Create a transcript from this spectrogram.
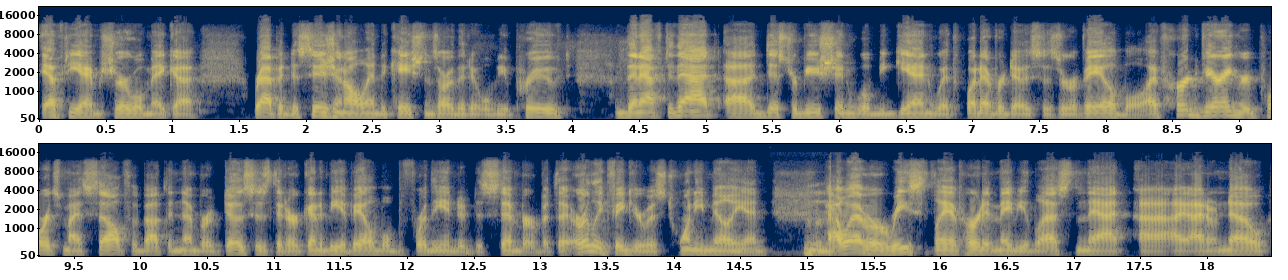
The FDA, I'm sure, will make a rapid decision. All indications are that it will be approved. Then after that, uh, distribution will begin with whatever doses are available. I've heard varying reports myself about the number of doses that are going to be available before the end of December, but the early figure was 20 million. Mm-hmm. However, recently I've heard it may be less than that. Uh, I, I don't know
